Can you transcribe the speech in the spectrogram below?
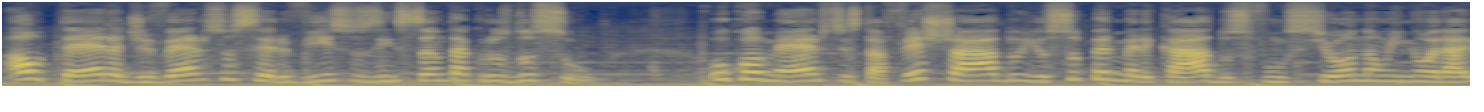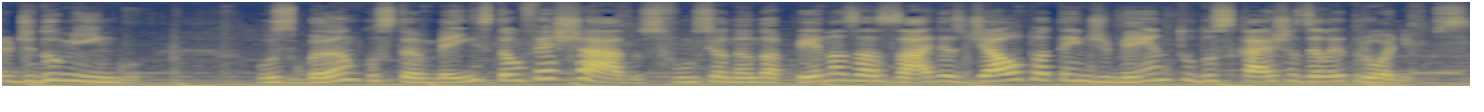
altera diversos serviços em Santa Cruz do Sul. O comércio está fechado e os supermercados funcionam em horário de domingo. Os bancos também estão fechados, funcionando apenas as áreas de autoatendimento dos caixas eletrônicos.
